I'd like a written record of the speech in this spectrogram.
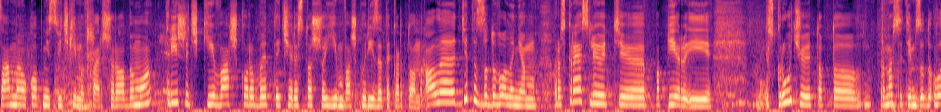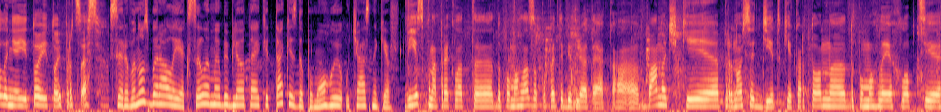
Саме окопні свічки ми вперше робимо. Трішечки важко робити через те, що їм важко різати картон. Але діти з задоволенням розкреслюють е, папір і скручують, тобто приносять їм задоволення і той, і той процес. Сировину збирали як силами бібліотеки, так і з допомогою учасників. Віск, наприклад, е, допомогла закупити бібліотека. Баночки приносять дітки. Картон е, допомогли хлопці.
